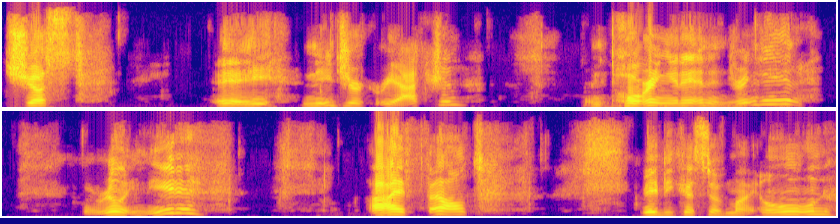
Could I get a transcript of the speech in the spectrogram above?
just a knee jerk reaction and pouring it in and drinking it? I really need it. I felt maybe because of my own,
